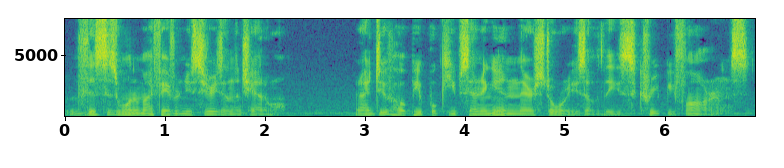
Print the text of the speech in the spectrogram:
This is one of my favorite new series on the channel, and I do hope people keep sending in their stories of these creepy farms.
